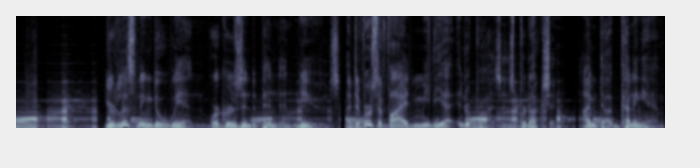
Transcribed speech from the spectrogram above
You're listening to WIN, Workers Independent News, a diversified media enterprises production. I'm Doug Cunningham.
